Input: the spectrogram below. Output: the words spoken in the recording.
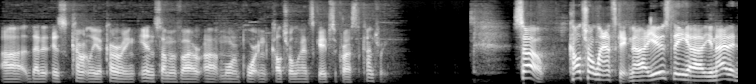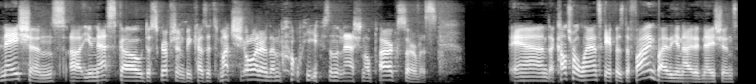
uh, that is currently occurring in some of our uh, more important cultural landscapes across the country. So, Cultural landscape. Now I use the uh, United Nations uh, UNESCO description because it's much shorter than what we use in the National Park Service. And a cultural landscape is defined by the United Nations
